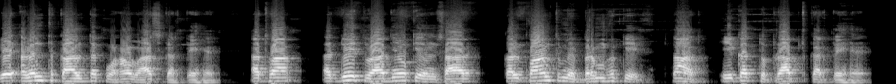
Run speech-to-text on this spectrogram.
वे अनंत काल तक वहाँ वास करते हैं। अथवा अद्वैतवादियों के अनुसार कल्पांत में ब्रह्म के साथ एकत्व प्राप्त करते हैं।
